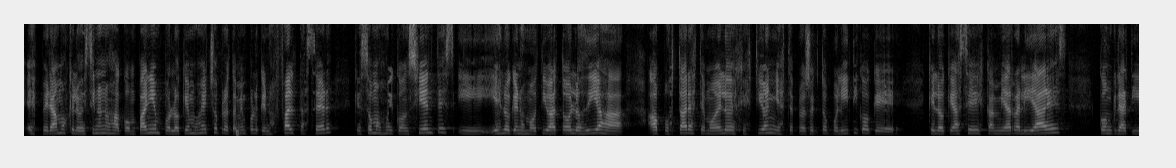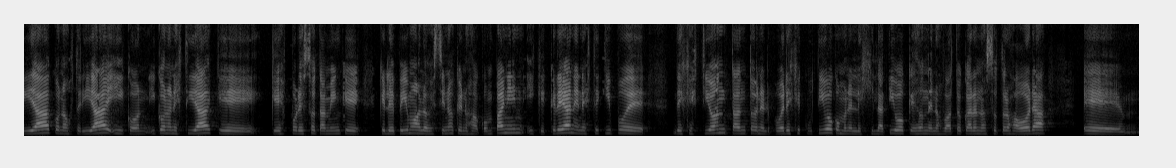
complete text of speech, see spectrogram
Esperamos que los vecinos nos acompañen por lo que hemos hecho, pero también por lo que nos falta hacer, que somos muy conscientes y, es lo que nos motiva todos los días a, apostar a este modelo de gestión y a este proyecto político que, lo que hace es cambiar realidades con creatividad, con austeridad y con, honestidad, que, es por eso también que, le pedimos a los vecinos que nos acompañen y que crean en este equipo de, gestión, tanto en el Poder Ejecutivo como en el Legislativo, que es donde nos va a tocar a nosotros ahora eh,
